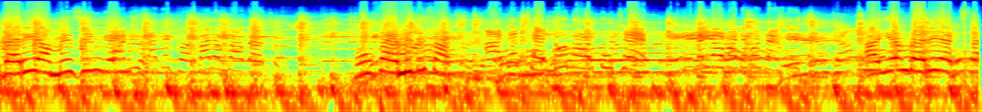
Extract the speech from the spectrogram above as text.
વેરી અમેઝિંગ એન્ડ હું ફેમિલી સાથે. આજે છેલ્લું નોરતું છે. કોઈ message I am very excited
